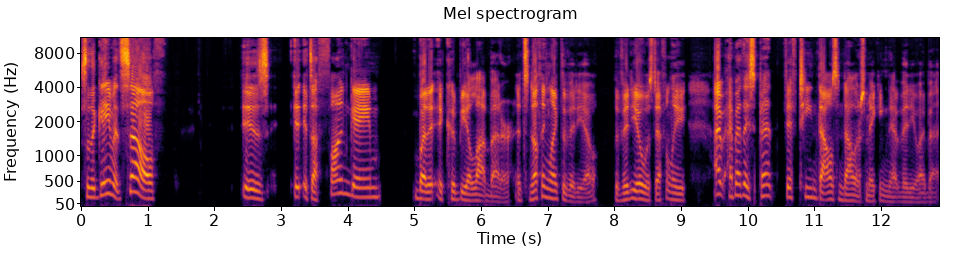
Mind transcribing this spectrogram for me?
So the game itself is it, it's a fun game, but it, it could be a lot better. It's nothing like the video. The video was definitely. I, I bet they spent fifteen thousand dollars making that video. I bet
